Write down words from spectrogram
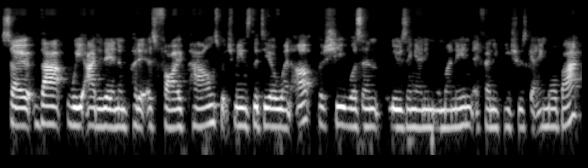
So that we added in and put it as five pounds, which means the deal went up, but she wasn't losing any more money. And if anything, she was getting more back.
